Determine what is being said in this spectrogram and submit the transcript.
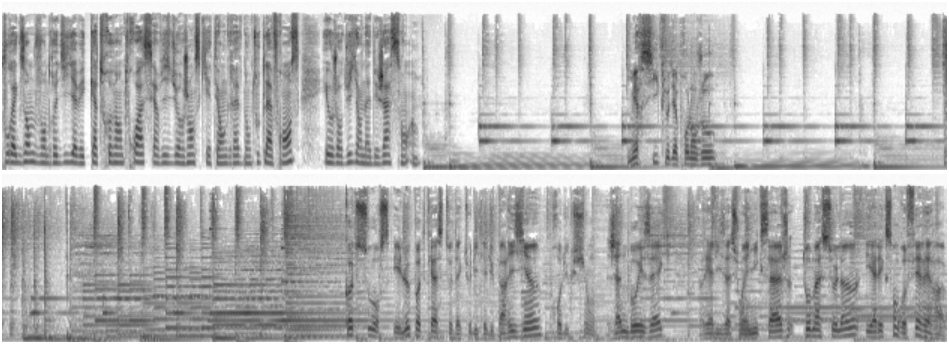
Pour exemple, vendredi, il y avait 83 services d'urgence qui étaient en grève dans toute la France et aujourd'hui, il y en a déjà 101. Merci Claudia Prolongeau. Code Source est le podcast d'actualité du Parisien, production Jeanne Boézek, réalisation et mixage Thomas Selin et Alexandre Ferreira.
